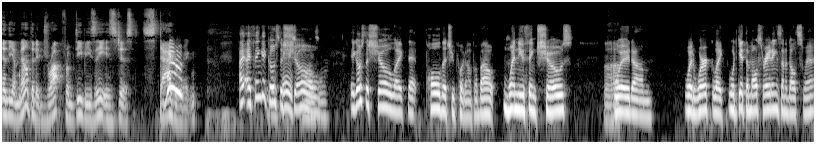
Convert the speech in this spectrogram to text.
and the amount that it dropped from DBZ is just staggering. I, I think it goes to show, surprising. it goes to show like that poll that you put up about when you think shows Uh-huh. would, um, would work, like would get the most ratings on Adult Swim.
